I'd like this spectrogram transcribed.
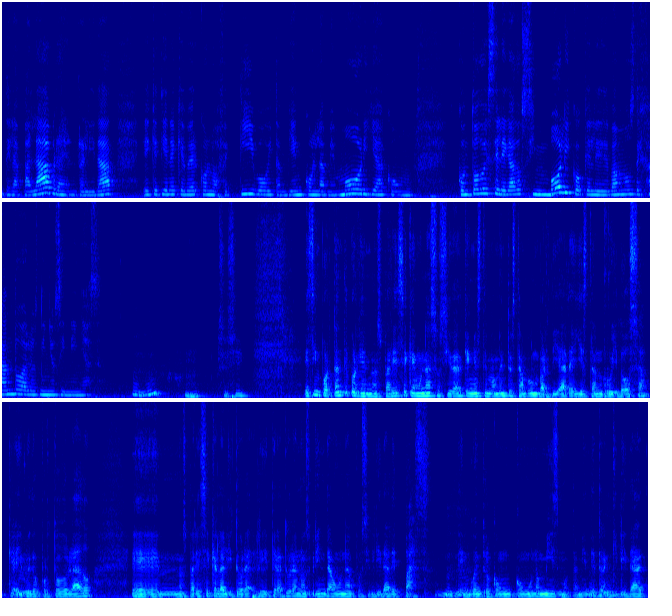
de la palabra en realidad, eh, que tiene que ver con lo afectivo y también con la memoria, con con todo ese legado simbólico que le vamos dejando a los niños y niñas. Sí, sí. Es importante porque nos parece que en una sociedad que en este momento está bombardeada y es tan ruidosa, que hay ruido por todo lado, eh, nos parece que la literatura nos brinda una posibilidad de paz, de encuentro con, uno mismo, también de tranquilidad,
